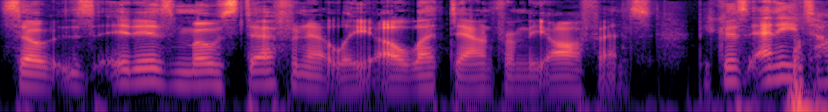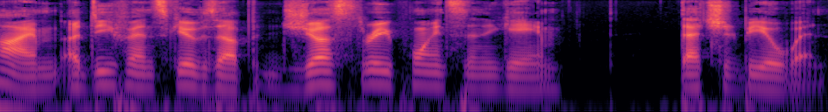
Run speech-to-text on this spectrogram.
So it is most definitely a letdown from the offense because anytime a defense gives up just three points in a game, that should be a win.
